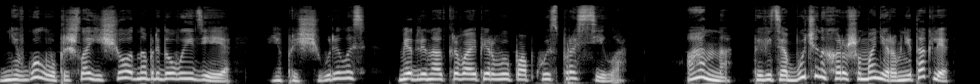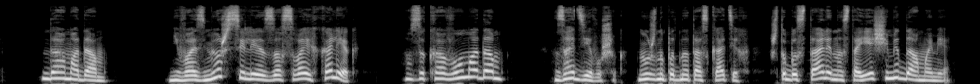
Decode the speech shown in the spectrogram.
Мне в голову пришла еще одна бредовая идея. Я прищурилась, медленно открывая первую папку, и спросила. «Анна, ты ведь обучена хорошим манерам, не так ли?» «Да, мадам». «Не возьмешься ли за своих коллег?» «За кого, мадам?» «За девушек. Нужно поднатаскать их, чтобы стали настоящими дамами».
